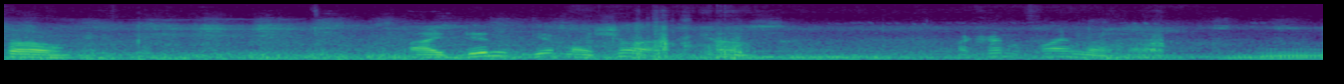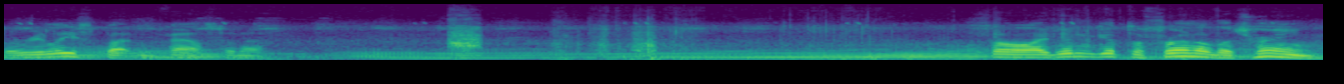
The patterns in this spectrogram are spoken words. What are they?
So I didn't get my shot because I couldn't find the, the release button fast enough. So I didn't get the front of the train.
